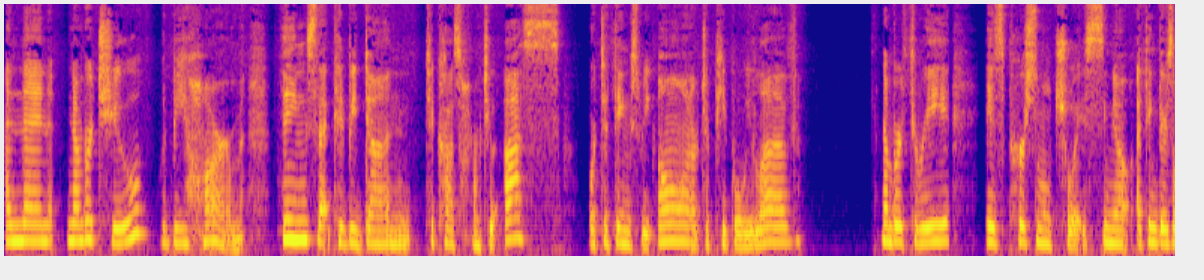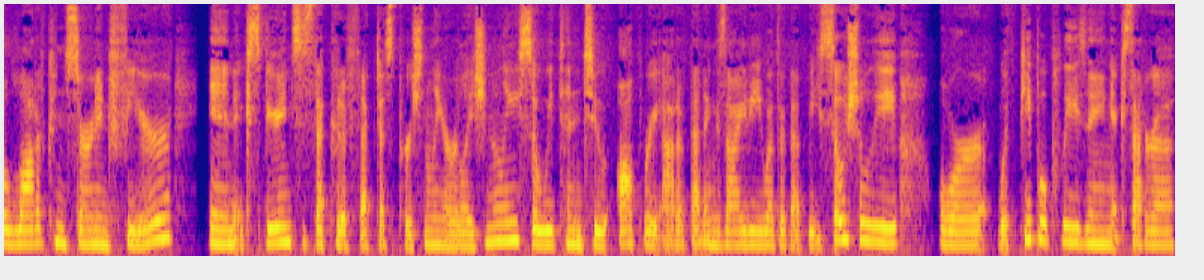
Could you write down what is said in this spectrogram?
And then number two would be harm, things that could be done to cause harm to us or to things we own or to people we love. Number three is personal choice. You know, I think there's a lot of concern and fear in experiences that could affect us personally or relationally. So we tend to operate out of that anxiety, whether that be socially or with people pleasing, etc.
